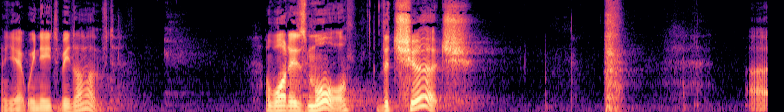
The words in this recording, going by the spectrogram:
And yet we need to be loved. And what is more, the church. Uh,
